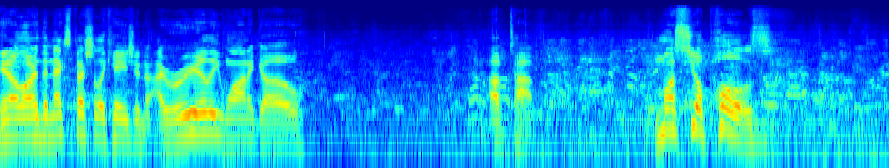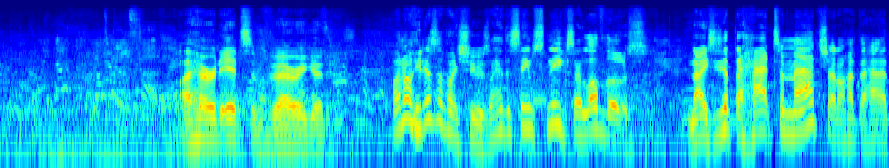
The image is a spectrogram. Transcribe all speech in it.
You know, Lauren, the next special occasion, I really want to go up top. Monsieur Paul's. I heard it's very good. Oh no, he does have my shoes. I have the same sneaks. I love those. Nice. He's got the hat to match. I don't have the hat.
